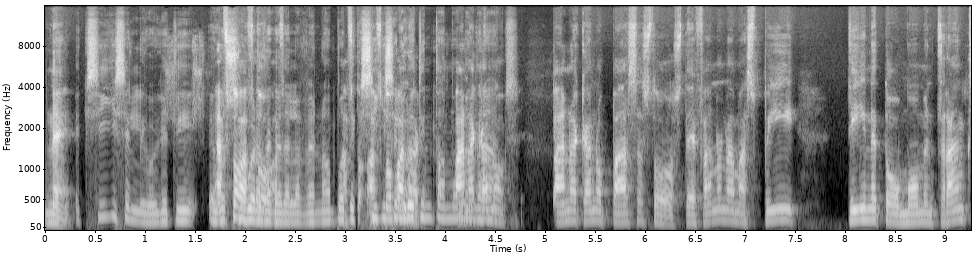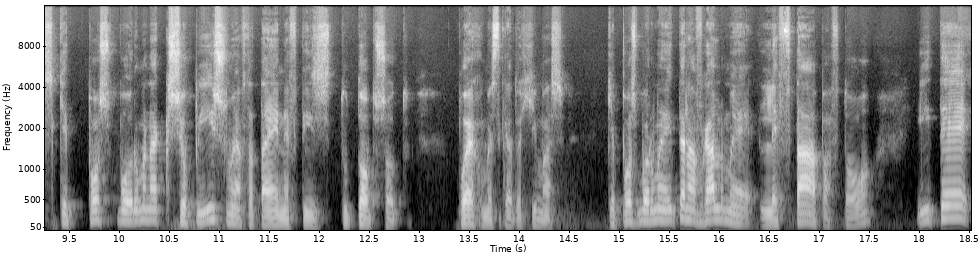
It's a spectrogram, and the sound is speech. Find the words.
Ναι. Εξήγησε λίγο, γιατί εγώ αυτό, σίγουρα αυτό, δεν καταλαβαίνω, οπότε αυτό, εξήγησε λίγο τι είναι τα moment κάνω, Πάω να κάνω πάσα στο Στέφανο να μας πει τι είναι το moment ranks και πώς μπορούμε να αξιοποιήσουμε αυτά τα NFTs του Top Shot που έχουμε στην κατοχή μας και πώς μπορούμε είτε να βγάλουμε λεφτά από αυτό είτε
